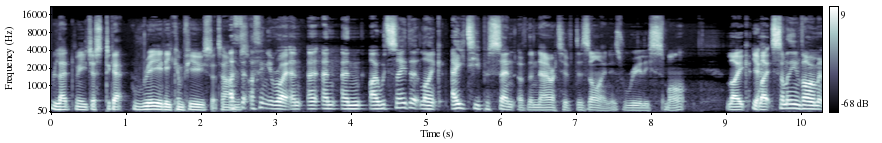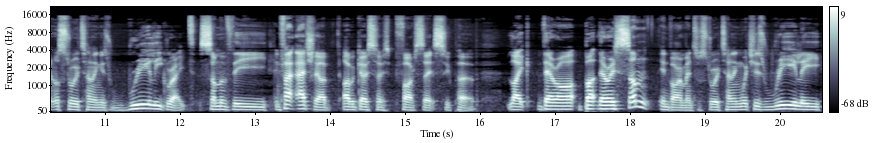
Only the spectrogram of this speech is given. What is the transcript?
led me just to get really confused at I, times. th- I think you're right, and, and and and I would say that like eighty percent of the narrative design is really smart. Like Yeah. like some of the environmental storytelling is really great. Some of the, in fact, actually, I I would go so far to say it's superb. Like there are, but there is some environmental storytelling which is really,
